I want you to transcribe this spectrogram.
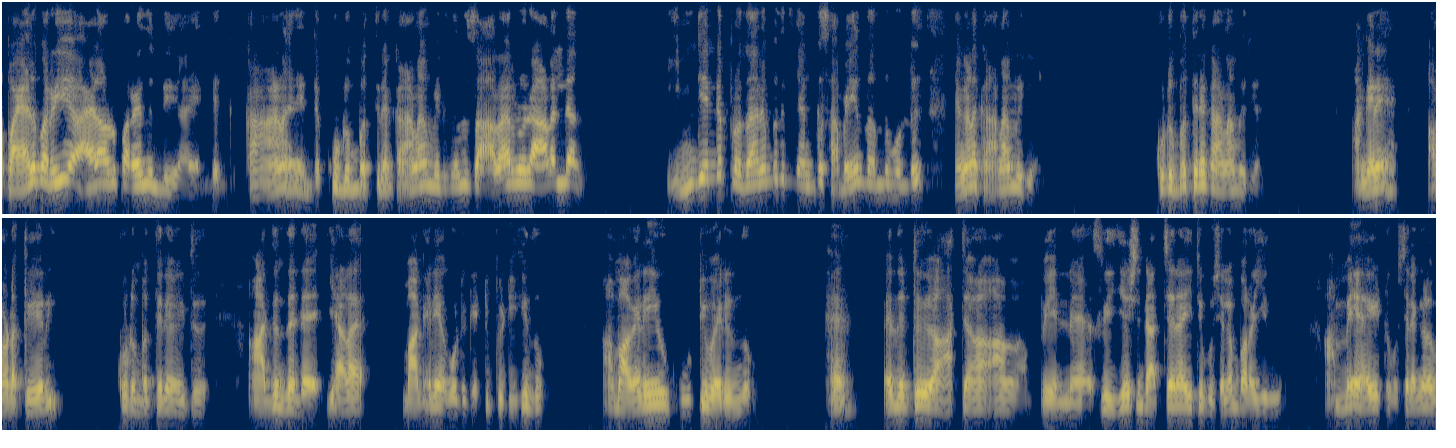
അപ്പൊ അയാൾ പറയുക അയാളോട് പറയുന്നുണ്ട് "ആ, എന്റെ കാണാൻ എന്റെ കുടുംബത്തിനെ കാണാൻ വരുന്നത് സാധാരണ ഒരാളല്ല. ഇന്ത്യന്റെ പ്രധാനമന്ത്രി ഞങ്ങൾക്ക് സമയം തന്നുകൊണ്ട് ഞങ്ങളെ കാണാൻ വരിക കുടുംബത്തിനെ കാണാൻ വരികയാണ്. അങ്ങനെ അവിടെ കയറി കുടുംബത്തിനായിട്ട് ആദ്യം തന്നെ ഇയാളെ മകനെ അങ്ങോട്ട് കെട്ടിപ്പിടിക്കുന്നു. ആ മകനെയും കൂട്ടി വരുന്നു. ഏ? എന്നിട്ട് അച്ഛ പിന്നെ ശ്രീജേഷിന്റെ അച്ഛനായിട്ട് കുശലം പറയുന്നു. അമ്മയായിട്ട് കുശലങ്ങൾ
